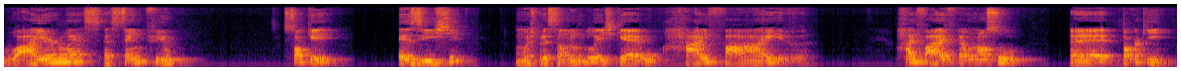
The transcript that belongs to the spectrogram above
wireless é sem fio. Só que existe uma expressão em inglês que é o high five. High five é o nosso é, toca aqui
